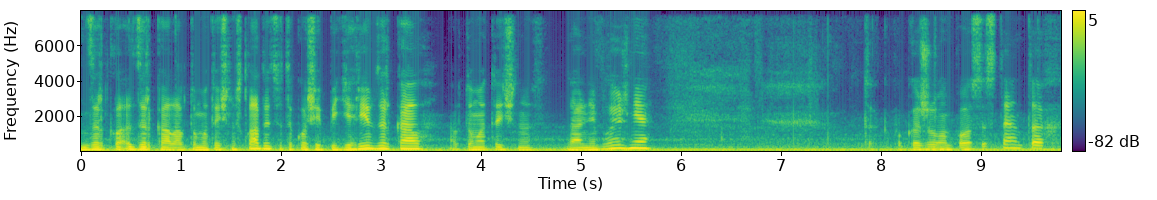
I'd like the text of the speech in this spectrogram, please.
Дзеркала автоматично складаються, також і підігрів дзеркал, автоматично дальнє ближнє. Так, покажу вам по асистентах.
